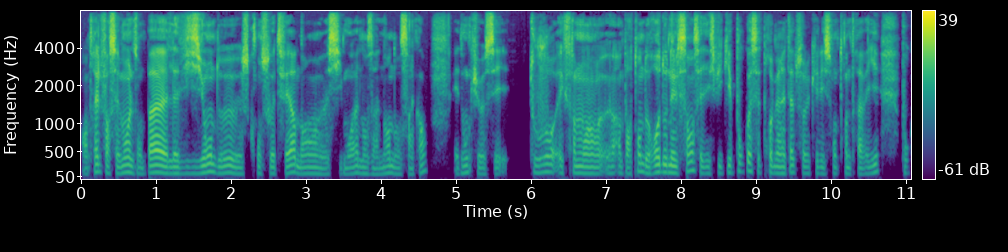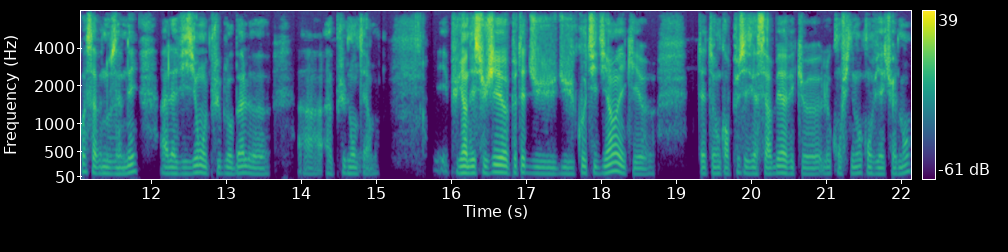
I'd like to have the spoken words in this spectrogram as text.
entre elles, forcément, elles n'ont pas la vision de ce qu'on souhaite faire dans six mois, dans un an, dans cinq ans. Et donc, c'est toujours extrêmement important de redonner le sens et d'expliquer pourquoi cette première étape sur laquelle ils sont en train de travailler, pourquoi ça va nous amener à la vision plus globale à, plus long terme. Et puis un des sujets peut-être du, du, quotidien et qui est peut-être encore plus exacerbé avec le confinement qu'on vit actuellement,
